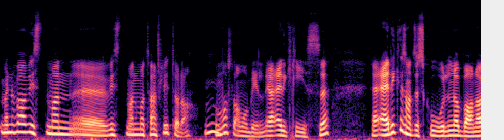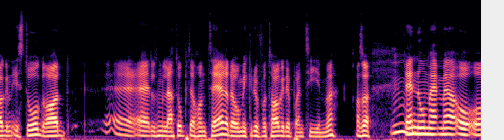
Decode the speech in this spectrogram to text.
men hva hvis man, eh, hvis man må ta en flytur, da? Mm. Man må slå av mobilen. Ja, er det krise? Eh, Er det ikke sånn at skolen og barnehagen i stor grad eh, er liksom lært opp til å håndtere det, om ikke du får tak i det på en time? Altså, Mm. Det er noe med, med å, å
